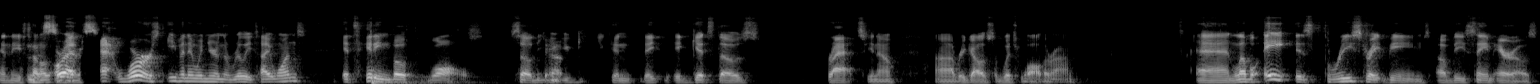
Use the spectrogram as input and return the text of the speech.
in these tunnels. Or at, at worst, even when you're in the really tight ones, it's hitting both walls. So you, you, you can they it gets those rats, you know, uh, regardless of which wall they're on. And level eight is three straight beams of these same arrows,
